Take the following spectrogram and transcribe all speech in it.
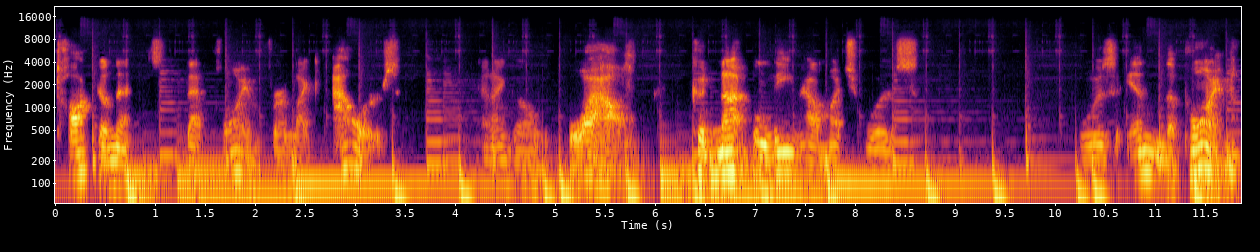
talked on that that poem for like hours, and I go, "Wow!" Could not believe how much was was in the poem.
